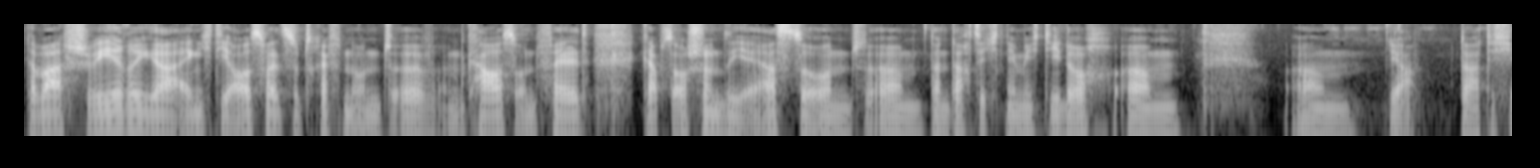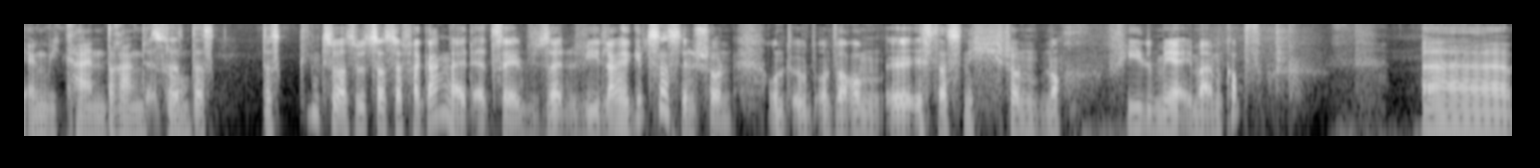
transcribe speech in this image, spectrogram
da war es schwieriger eigentlich die Auswahl zu treffen und äh, im Chaos-Umfeld gab es auch schon die erste und ähm, dann dachte ich, nehme ich die doch. Ähm, ähm, ja, da hatte ich irgendwie keinen Drang das, zu. Das, das klingt so, als würdest du aus der Vergangenheit erzählen. Wie, wie lange gibt's das denn schon? Und, und, und warum äh, ist das nicht schon noch viel mehr in meinem Kopf? Äh,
